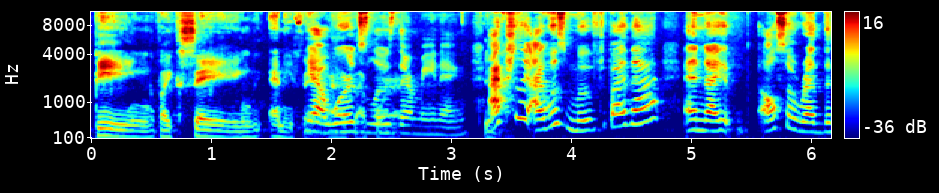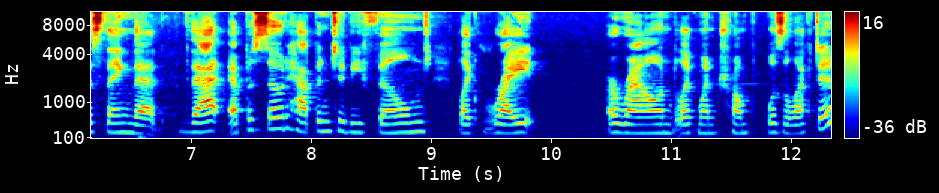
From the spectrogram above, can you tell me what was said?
being like saying anything. Yeah, words lose their meaning. Yeah. Actually, I was moved by that, and I also read this thing that that episode happened to be filmed like right around like when Trump was elected,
